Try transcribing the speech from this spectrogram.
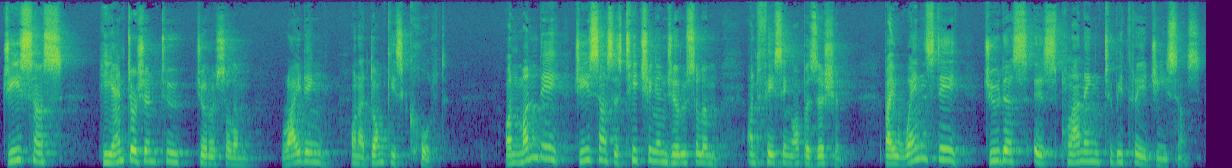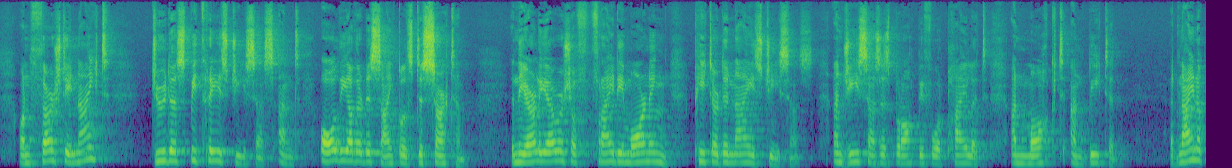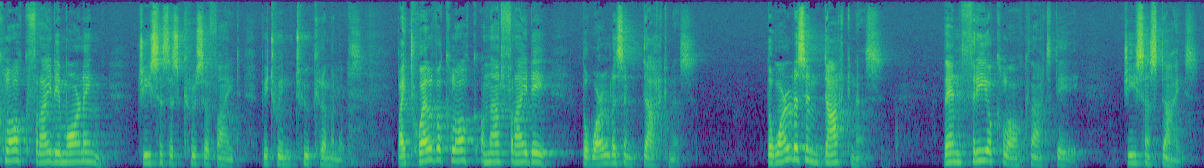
Jesus he enters into Jerusalem riding on a donkey's colt. On Monday, Jesus is teaching in Jerusalem and facing opposition. By Wednesday, Judas is planning to betray Jesus. On Thursday night, Judas betrays Jesus and all the other disciples desert him. In the early hours of Friday morning, Peter denies Jesus, and Jesus is brought before Pilate and mocked and beaten. At nine o'clock Friday morning, Jesus is crucified between two criminals. By 12 o'clock on that Friday, the world is in darkness. The world is in darkness. Then, 3 o'clock that day, Jesus dies.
